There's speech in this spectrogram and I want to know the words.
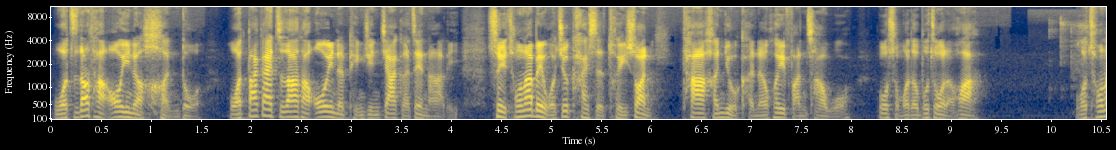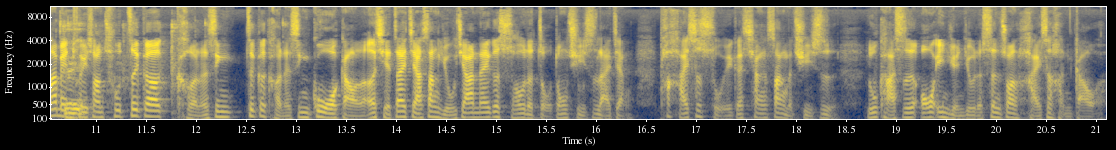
我知道他 all in 了很多，我大概知道他 all in 的平均价格在哪里，所以从那边我就开始推算，他很有可能会反超我，我什么都不做的话，我从那边推算出这个可能性，这个可能性过高了，而且再加上油价那个时候的走动趋势来讲，它还是属于一个向上的趋势，卢卡斯 all in 原油的胜算还是很高啊。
